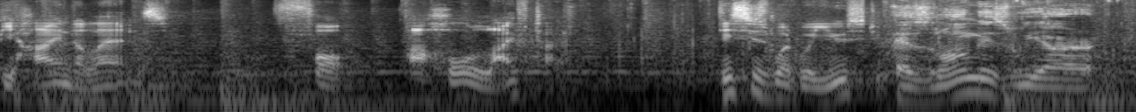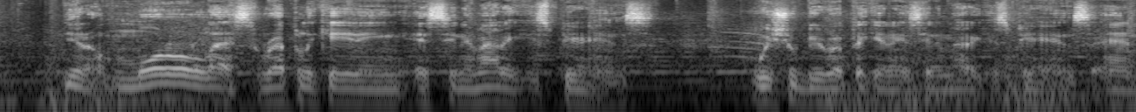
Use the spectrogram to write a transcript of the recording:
behind the lens for our whole lifetime. This is what we're used to. As long as we are, you know, more or less replicating a cinematic experience, we should be replicating a cinematic experience and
